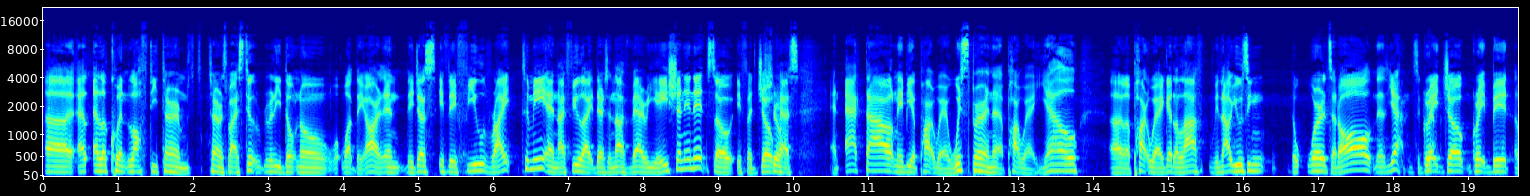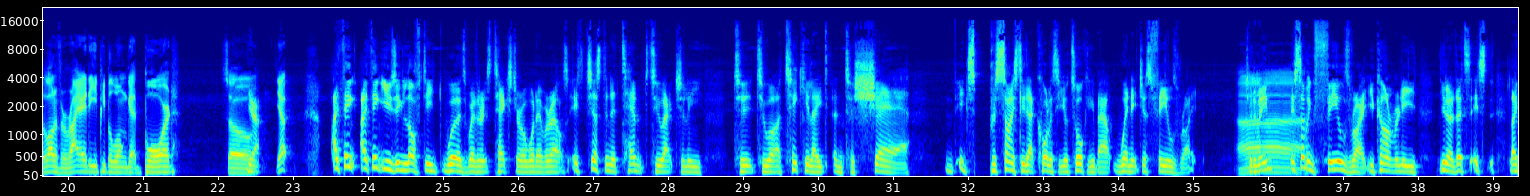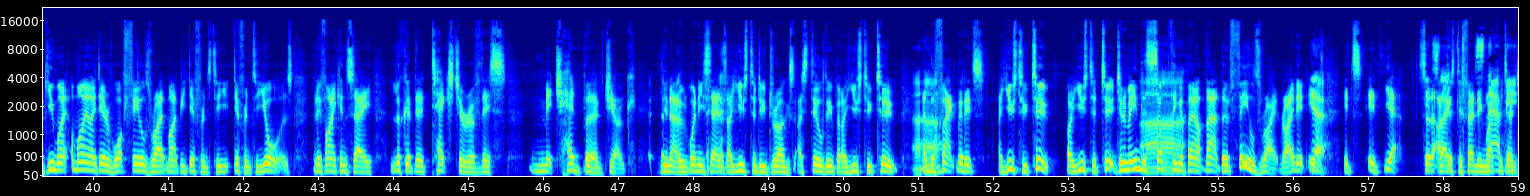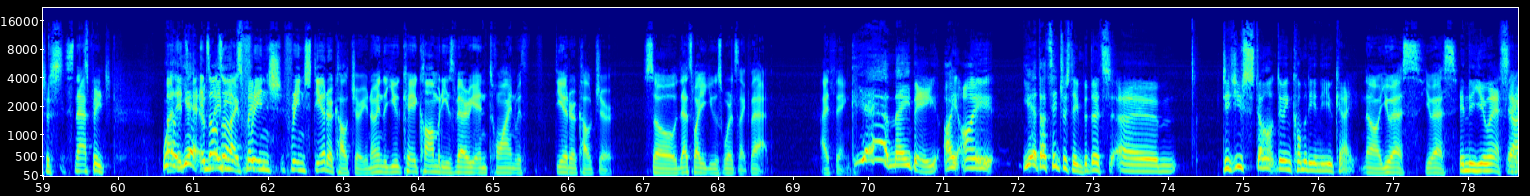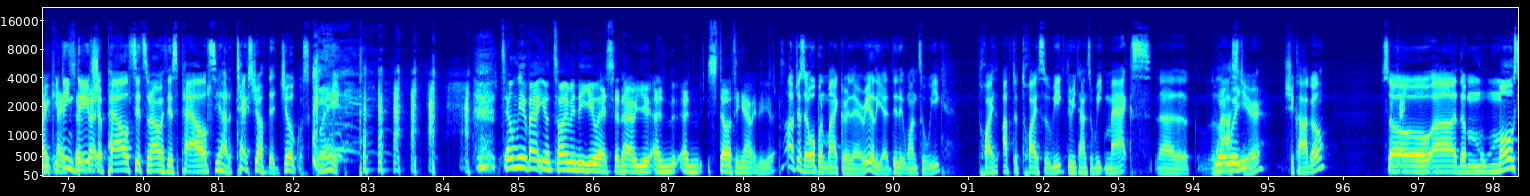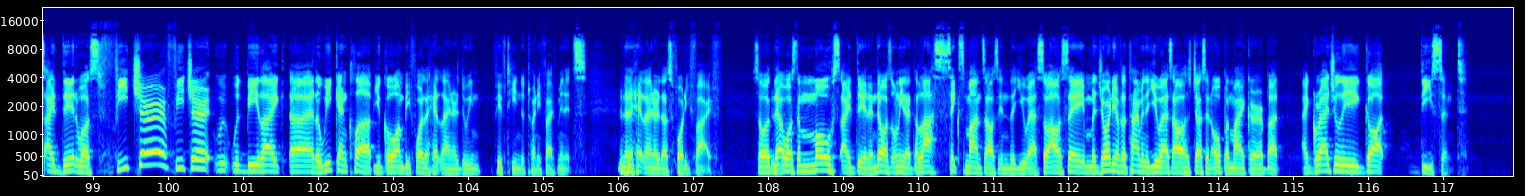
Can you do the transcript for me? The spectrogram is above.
uh, eloquent, lofty terms, terms, but I still really don't know what they are. And they just, if they feel right to me, and I feel like there's enough variation in it. So if a joke Sure. has an act out, maybe a part where I whisper and then a part where I yell, uh, a part where I get a laugh without using the words at all, yeah, it's a great joke, great bit, a lot of variety. People won't get bored. So, Yeah. yep. I think I think using lofty words, whether it's texture or whatever else, it's just an attempt to actually to to articulate and to share ex- precisely that quality you're talking about when it just feels right. Do you know what I mean? If ah. something feels right, you can't really, you know, that's it's like you might my idea of what feels right might be different to different to yours. But if I can say, look at the texture of this Mitch Hedberg joke, you know, when he says, "I used to do drugs, I still do, but I used to too," and the fact that it's "I used to too," I used to too. Do you know what I mean? There's something about that that feels right, right? It, Yeah. it's it, yeah. So It's that I'm just defending my snappy. pretentious snappy. speech. Well, it's, yeah, it's also like maybe- fringe fringe theater culture. You know, in the UK, comedy is very entwined with theater culture, so that's why you use words like that. I think. Yeah, maybe. I, I, yeah, that's interesting. But that's. Um, did you start doing comedy in the UK? No, US, US. In the US? Yeah, you- okay, you think so Dave that- Chappelle sits around with his pals? Yeah, the texture of that joke was great. Tell me about your time in the US and how you and and starting out in the US. I was just an open micer there. Really, I did it once a week, twice up to twice a week, three times a week max. Uh, last year, Chicago. So uh, the most I did was feature. Feature w- would be like uh, at a weekend club, you go on before the headliner doing fifteen to twenty five minutes, and then the headliner does forty five. So that was the most I did, and that was only like the last six months I was in the U.S. So I would say majority of the time in the U.S. I was just an open micer, but I gradually got decent.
